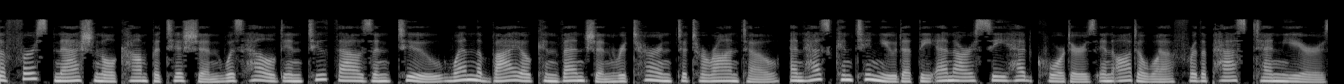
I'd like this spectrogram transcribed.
The first national competition was held in 2002 when the Bio Convention returned to Toronto, and has continued at the NRC headquarters in Ottawa for the past 10 years.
